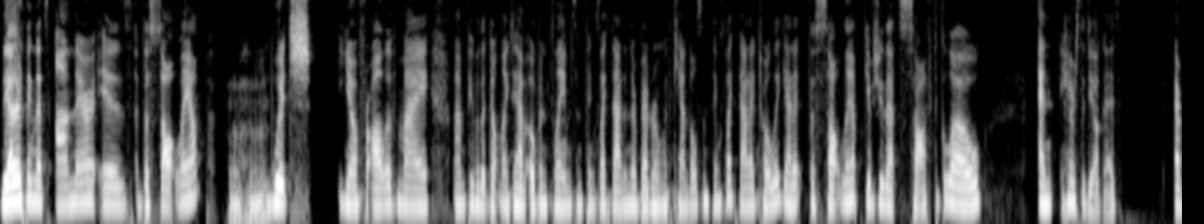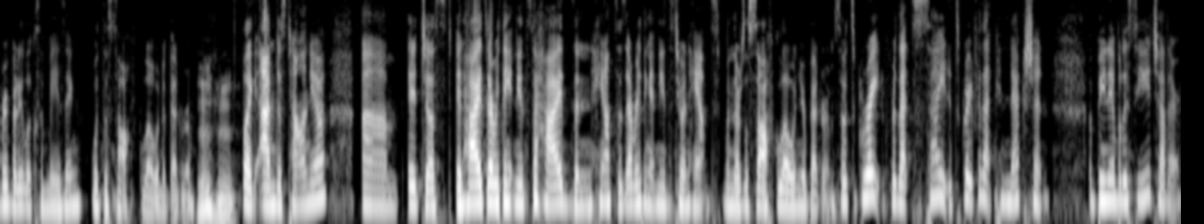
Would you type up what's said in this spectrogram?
The other thing that's on there is the salt lamp, mm-hmm. which, you know, for all of my um, people that don't like to have open flames and things like that in their bedroom with candles and things like that, I totally get it. The salt lamp gives you that soft glow. And here's the deal, guys everybody looks amazing with the soft glow in a bedroom. Mm-hmm. Like I'm just telling you, um, it just it hides everything it needs to hide and enhances everything it needs to enhance when there's a soft glow in your bedroom. So it's great for that sight. It's great for that connection of being able to see each other.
